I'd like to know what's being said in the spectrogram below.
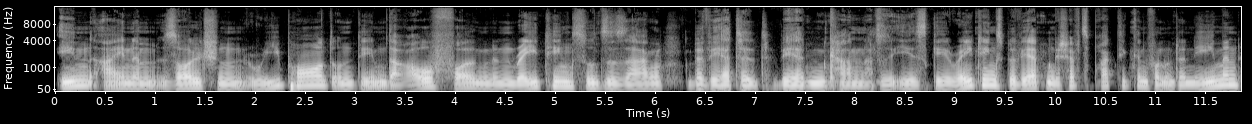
in einem solchen Report und dem darauf folgenden Ratings sozusagen bewertet werden kann. Also ESG-Ratings bewerten Geschäftspraktiken von Unternehmen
